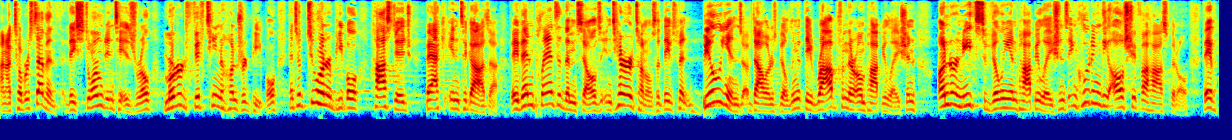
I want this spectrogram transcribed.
On October 7th, they stormed into Israel, murdered 1,500 people, and took 200 people hostage back into Gaza. They then planted themselves in terror tunnels that they've spent billions of dollars building that they robbed from their own population underneath civilian populations, including the Al Shifa hospital. They have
